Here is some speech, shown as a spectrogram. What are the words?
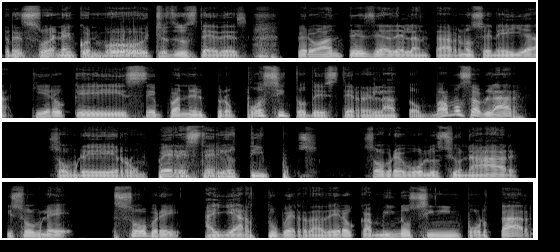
resuene con muchos de ustedes. Pero antes de adelantarnos en ella, quiero que sepan el propósito de este relato. Vamos a hablar sobre romper estereotipos, sobre evolucionar y sobre sobre hallar tu verdadero camino sin importar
